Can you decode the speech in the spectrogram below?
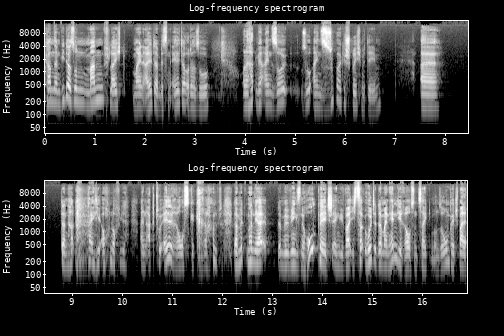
kam dann wieder so ein Mann, vielleicht mein Alter, ein bisschen älter oder so. Und dann hatten wir ein so, so ein super Gespräch mit dem. Äh, dann hat Heidi auch noch wieder ein aktuell rausgekramt, damit man ja, damit wenigstens eine Homepage irgendwie war. Ich holte dann mein Handy raus und zeigte ihm unsere Homepage, weil,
